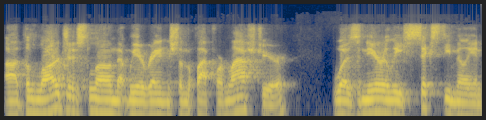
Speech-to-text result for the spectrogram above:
Uh, the largest loan that we arranged on the platform last year was nearly $60 million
